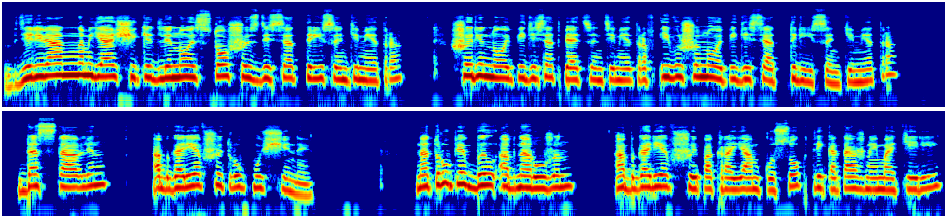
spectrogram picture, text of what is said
В деревянном ящике длиной 163 сантиметра шириной 55 сантиметров и вышиной 53 сантиметра, доставлен обгоревший труп мужчины. На трупе был обнаружен обгоревший по краям кусок трикотажной материи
